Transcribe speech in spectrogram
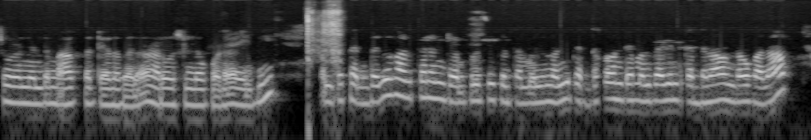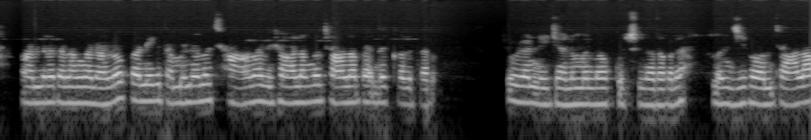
చూడండి ఎంత బాగా కట్టారు కదా ఆ రోజుల్లో కూడా ఇది. అంత పెద్దగా కడతారండి టెంపుల్స్ ఇక్కడ. తమిళనాడు అన్ని పెద్దగా ఉంటాయి. మన సైడ్ ఇంత పెద్దగా ఉండవు కదా ఆంధ్ర తెలంగాణలో. కానీ తమిళనాడులో చాలా విశాలంగా చాలా పెద్దగా కడతారు. చూడండి జనం ఎలా కూర్చున్నారు అక్కడ. మంచిగా ఉంది. చాలా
